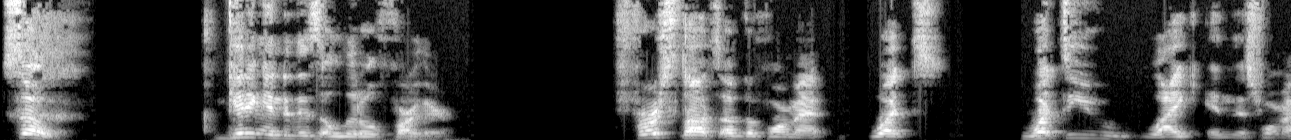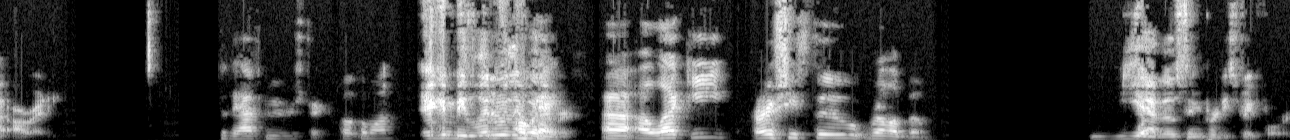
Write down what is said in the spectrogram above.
So, getting into this a little farther. First thoughts of the format. What what do you like in this format already? Do they have to be restricted Pokemon? It can be literally Okay. whatever. Uh, Aleki, Urshifu, Rillaboom. Yeah, those seem pretty straightforward.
